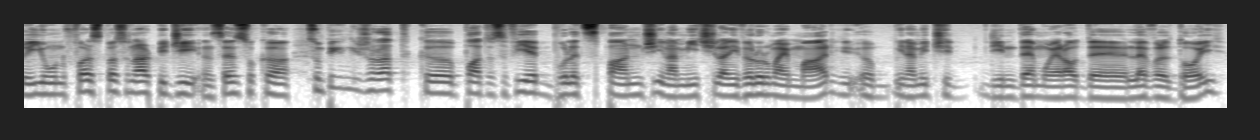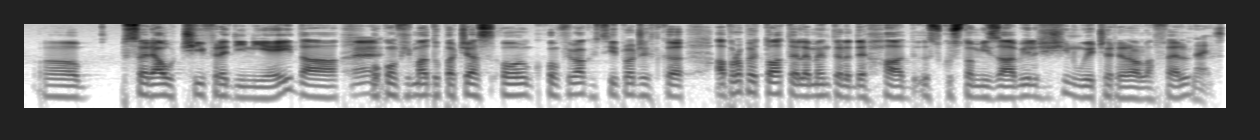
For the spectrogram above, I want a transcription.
e un first person RPG în sensul că sunt un pic îngrijorat că poate să fie bullet sponge inamicii la niveluri mai mari. Uh, Inamicii din demo erau de level 2. Uh, săreau cifre din ei, dar Eh. o confirmat după aceea, o confirmat cu CD Projekt că aproape toate elementele de HUD sunt customizabile și și în Witcher erau la fel. Nice.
